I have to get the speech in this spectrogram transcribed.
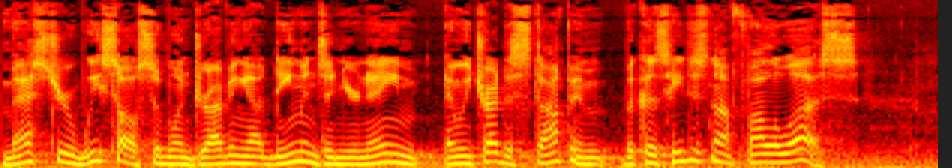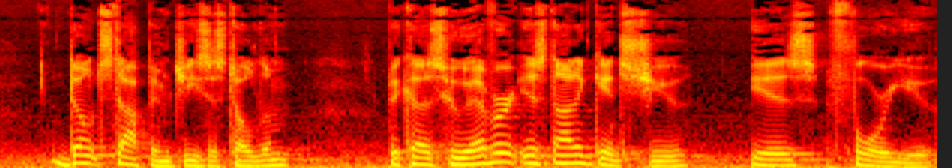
Master, we saw someone driving out demons in your name, and we tried to stop him because he does not follow us. Don't stop him, Jesus told them, because whoever is not against you is for you.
